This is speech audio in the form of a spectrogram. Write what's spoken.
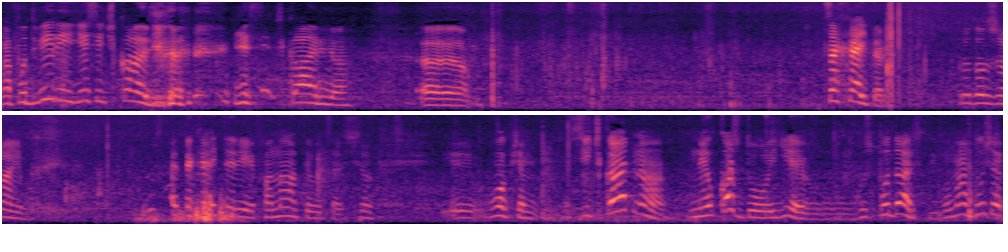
на подвір'ї є січкарня. Є січкарня. Е, Це хейтер. Продовжаємо. Ну, знаєте, хейтери, фанати, оце все. Е, В общем, січкарня не у кожного є в господарстві. Вона дуже.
